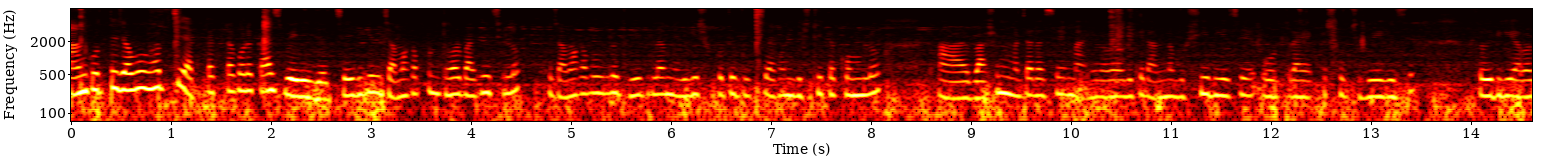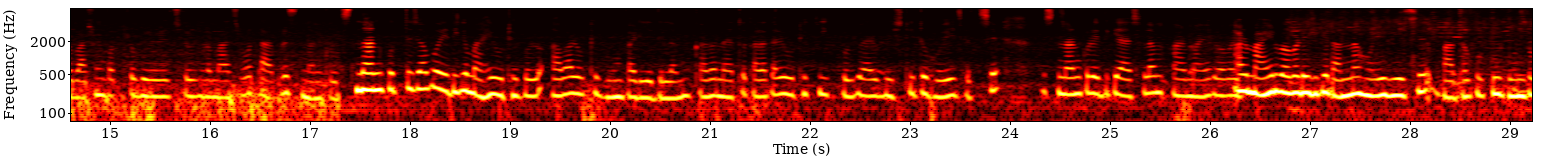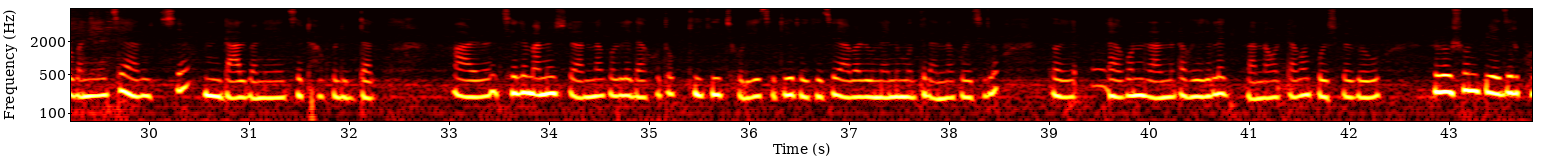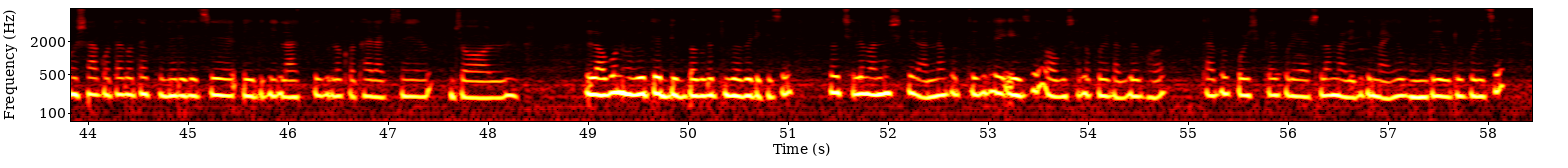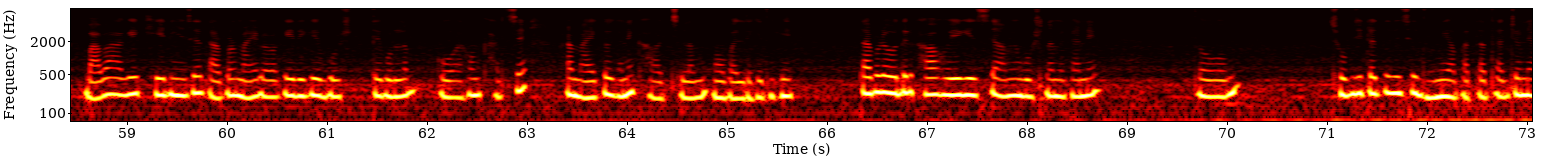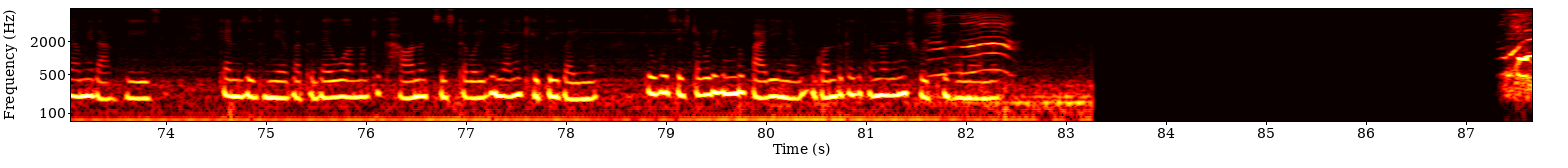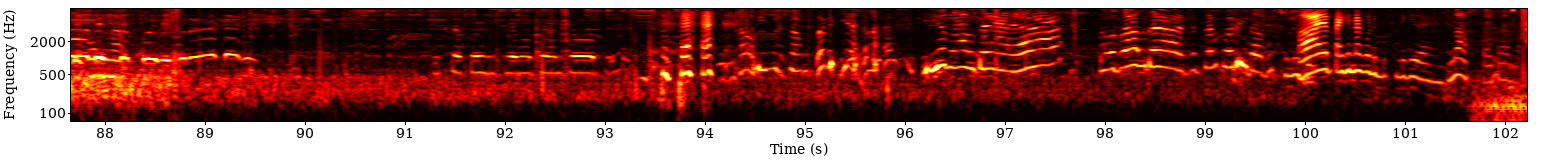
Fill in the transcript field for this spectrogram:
স্নান করতে যাব ভাবছি, একটা একটা করে কাজ বেরিয়ে যাচ্ছে। এদিকে জামা কাপড় ধর বাকি ছিল, তো জামা কাপড়গুলো ধুয়ে দিলাম, এদিকে শুকোতে দিচ্ছি, এখন বৃষ্টিটা কমলো। আর বাসন মাজার আছে মাহি বাবা এদিকে রান্না বসিয়ে দিয়েছে, ওর প্রায় একটা সবজি হয়ে গেছে। ওইদিকে আবার বাসনপত্র বের হয়েছে, ওগুলো মাজবো, তারপরে স্নান করব। স্নান করতে যাব, এদিকে মাহি উঠে পড়ল। আবার ওকে ঘুম পাড়িয়ে দিলাম, কারণ এত তাড়াতাড়ি উঠে কি করবে? আর বৃষ্টি তো হয়েই যাচ্ছে। তো স্নান করে এদিকে আসলাম, আর মাহির বাবা আর মাহির বাবার এদিকে রান্না হয়ে গিয়েছে, বাঁধাকপি ঘন্ট বানিয়েছে, আর হচ্ছে ডাল বানিয়েছে, ঠাকুরের ডাল। আর ছেলে মানুষ রান্না করলে দেখো তো কী কী ছড়িয়ে ছিটিয়ে রেখেছে, আবার উনানের মধ্যে রান্না করেছিল। তো এখন রান্নাটা হয়ে গেলে রান্নাঘরটা এখন পরিষ্কার করব। রসুন পেঁয়াজের খোসা কোথায় কোথায় ফেলে রেখেছে? এইদিকে লাকড়িগুলো কোথায় রাখছে? জল, লবণ, হলুদের ডিব্বাগুলো কীভাবে রেখেছে? তো ছেলে মানুষকে রান্না করতে দিলে এই যে অগোছালো করে রাখবে ঘর। তারপর পরিষ্কার করে আসলাম আর এদিকে মাহিও ঘুম থেকে উঠে পড়েছে। বাবা আগে খেয়ে নিয়েছে, তারপর মায়ের বাবাকে এদিকে বসতে বললাম। ও এখন খাচ্ছে আর মাইকে এখানে খাওয়াচ্ছিলাম মোবাইল দেখে দেখে। তারপরে ওদের খাওয়া হয়ে গেছে আমি বসলাম এখানে। তো সবজিটাতে দিয়েছে ধনিয়া পাতা, তার জন্য আমি রাগ হয়ে গেছি। কেন যে ধনিয়া পাতা দেয়? ও আমাকে খাওয়ানোর চেষ্টা করে, কিন্তু আমি খেতেই পারি না। তবুও চেষ্টা করি, কিন্তু পারি না। গন্ধটা যে কেন যেন সহ্য হয় না আমার।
